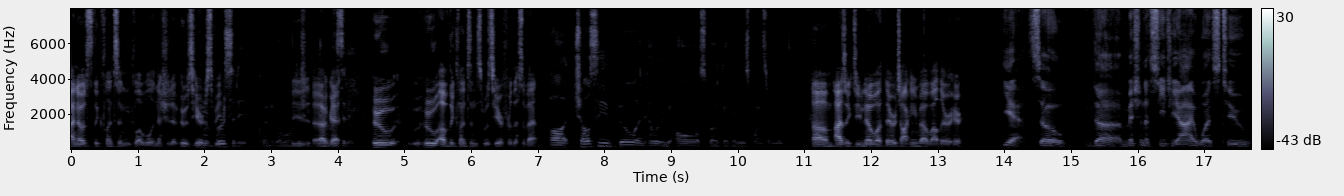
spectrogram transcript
I know it's the Clinton Global Initiative, who's here to speak. University, Clinton Global You- Initiative. okay. University. Who who of the Clintons was here for this event? Uh, Chelsea, Bill, and Hillary all spoke at various points during the event. Um, Isaac, do you know what they were talking about while they were here? Yeah, so the mission of CGI was to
